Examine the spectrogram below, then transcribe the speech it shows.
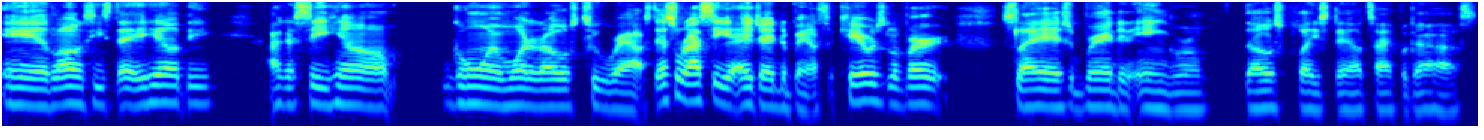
And as long as he stay healthy, I can see him going one of those two routes. That's what I see AJ Dybantsa, Caris LeVert slash Brandon Ingram, those play style type of guys.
